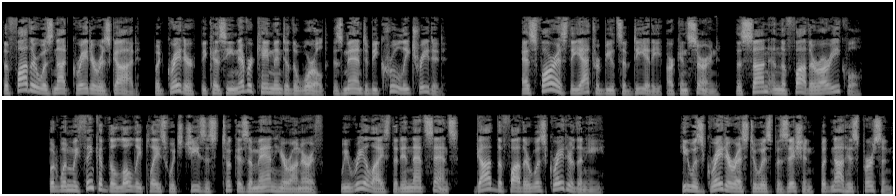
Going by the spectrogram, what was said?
The Father was not greater as God, but greater because he never came into the world as man to be cruelly treated. As far as the attributes of deity are concerned, the Son and the Father are equal. But when we think of the lowly place which Jesus took as a man here on earth, we realize that in that sense, God the Father was greater than he. He was greater as to his position, but not his person.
